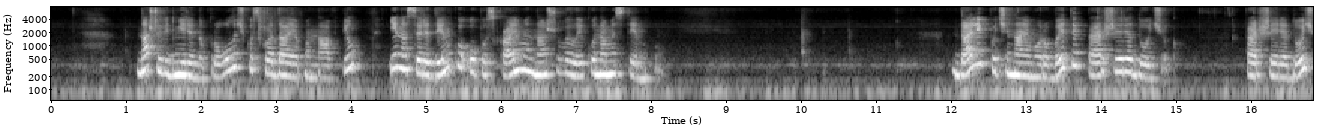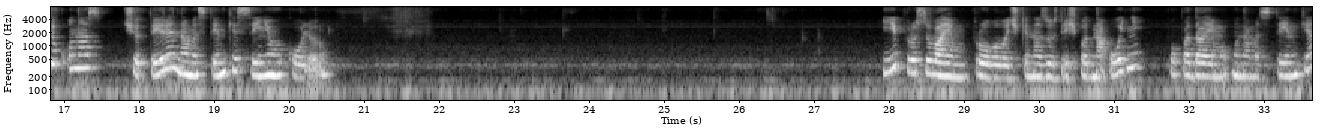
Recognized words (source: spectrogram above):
Нашу відміряну проволочку складаємо навпіл. І на серединку опускаємо нашу велику намистинку. Далі починаємо робити перший рядочок. Перший рядочок у нас 4 намистинки синього кольору. І просуваємо проволочки назустріч одна одній, попадаємо у намистинки.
